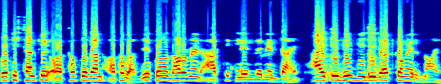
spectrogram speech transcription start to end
প্রতিষ্ঠানকে অর্থ প্রদান অথবা যে কোনো ধরনের আর্থিক লেনদেনের দায় আইটিভি বিডি ডট কম এর নয়।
